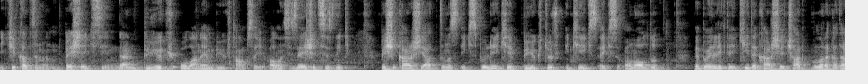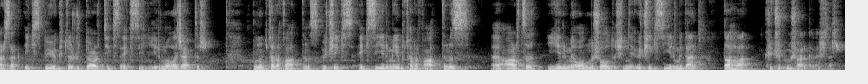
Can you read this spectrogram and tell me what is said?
2 katının 5 eksiğinden büyük olan en büyük tam sayı. Alın size eşitsizlik. 5'i karşıya attığınız x bölü 2 büyüktür. 2x eksi 10 oldu. Ve böylelikle 2'yi de karşıya çarpım olarak atarsak x büyüktür 4x eksi 20 olacaktır. Bunu bu tarafa attınız 3x eksi 20'yi bu tarafa attınız e, artı 20 olmuş oldu. Şimdi 3x 20'den daha küçükmüş arkadaşlar.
